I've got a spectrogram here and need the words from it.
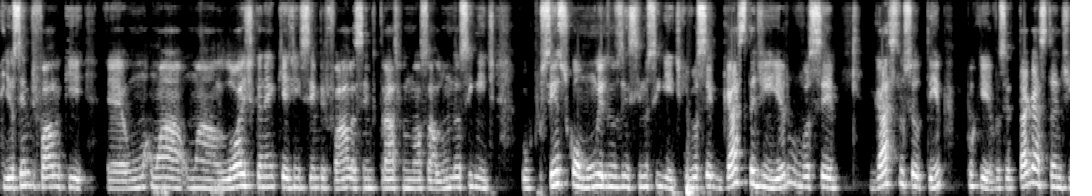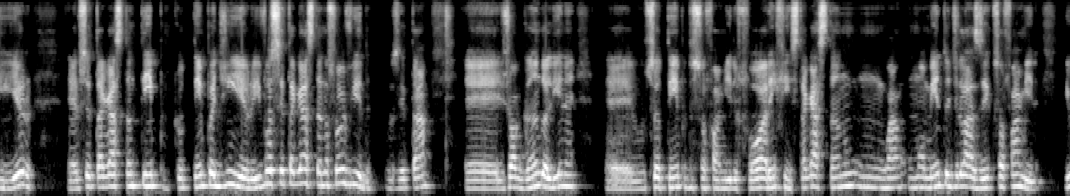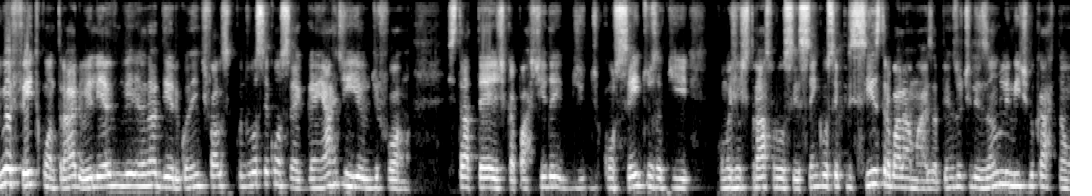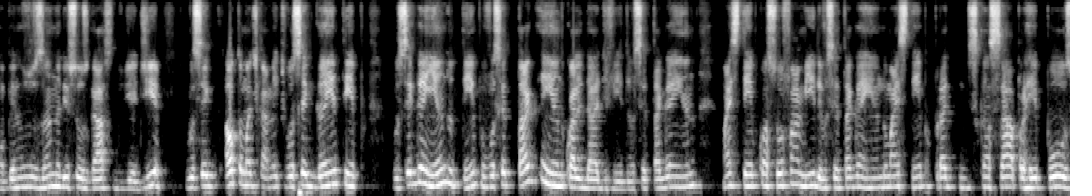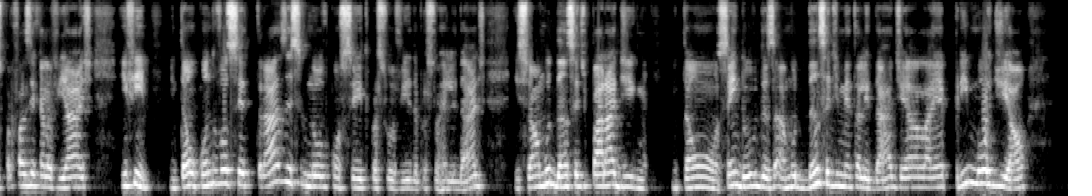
E eu sempre falo que é, uma, uma lógica né, que a gente sempre fala, sempre traz para os nossos alunos é o seguinte, o senso comum ele nos ensina o seguinte, que você gasta dinheiro, você gasta o seu tempo, porque você está gastando dinheiro, é, você está gastando tempo, porque o tempo é dinheiro, e você está gastando a sua vida, você está é, jogando ali, né, é, o seu tempo da sua família fora, enfim, está gastando um, um, momento de lazer com sua família. E o efeito contrário, ele é verdadeiro. Quando a gente fala assim, quando você consegue ganhar dinheiro de forma estratégica, a partir de, de, de conceitos aqui, como a gente traz para você, sem que você precise trabalhar mais, apenas utilizando o limite do cartão, apenas usando ali os seus gastos do dia a dia, você automaticamente você ganha tempo. Você ganhando tempo, você está ganhando qualidade de vida, você está ganhando mais tempo com a sua família, você está ganhando mais tempo para descansar, para repouso, para fazer aquela viagem, enfim. Então, quando você traz esse novo conceito para a sua vida, para a sua realidade, isso é uma mudança de paradigma. Então, sem dúvidas, a mudança de mentalidade ela é primordial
